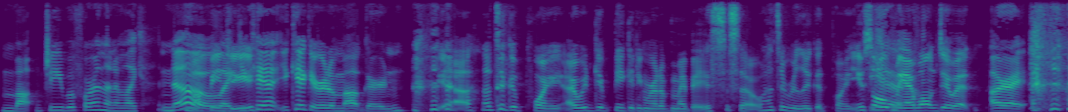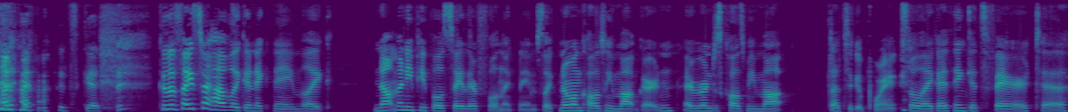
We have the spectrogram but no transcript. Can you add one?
mop g before and then i'm like no like you can't you can't get rid of mop garden. Yeah that's a good point. I would get, be getting rid of my base so that's a really good point. You sold yeah. me i won't do it. All right. It's good. Because it's nice to have like a nickname like not many people say their full nicknames. Like no one calls me Mop Garden. Everyone just calls me Mop. That's a good point. So like I think it's fair to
